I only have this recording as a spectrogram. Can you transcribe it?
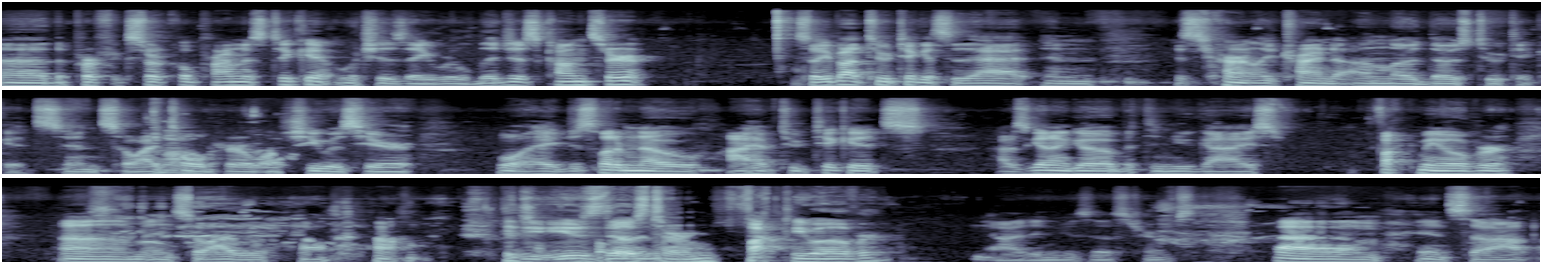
uh, the Perfect Circle Primus ticket, which is a religious concert. So he bought two tickets to that, and is currently trying to unload those two tickets. And so I Oh. told her while she was here, "Well, hey, just let him know I have two tickets. I was gonna go, but then you guys fucked me over, um, and so I will." I'll, I'll, Did you use those terms? Fucked you over? no, I didn't use those terms. Um, and so I'll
